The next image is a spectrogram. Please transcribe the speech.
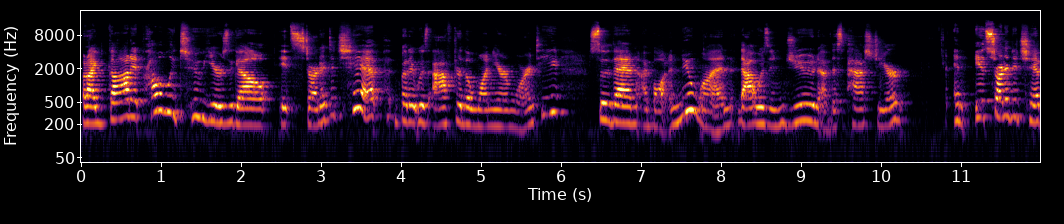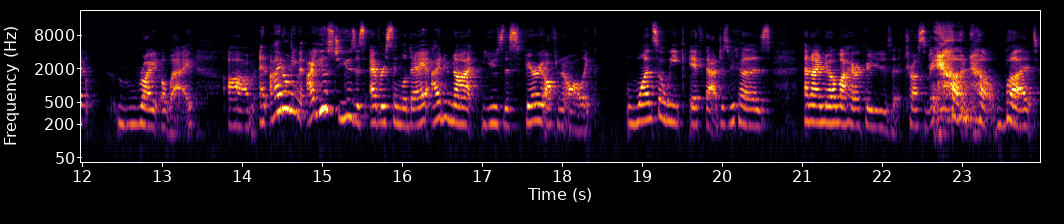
but I got it probably 2 years ago. It started to chip, but it was after the 1 year warranty. So then I bought a new one. That was in June of this past year and it started to chip right away. Um, and I don't even, I used to use this every single day. I do not use this very often at all, like once a week, if that, just because, and I know my hair could use it, trust me, I know, but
